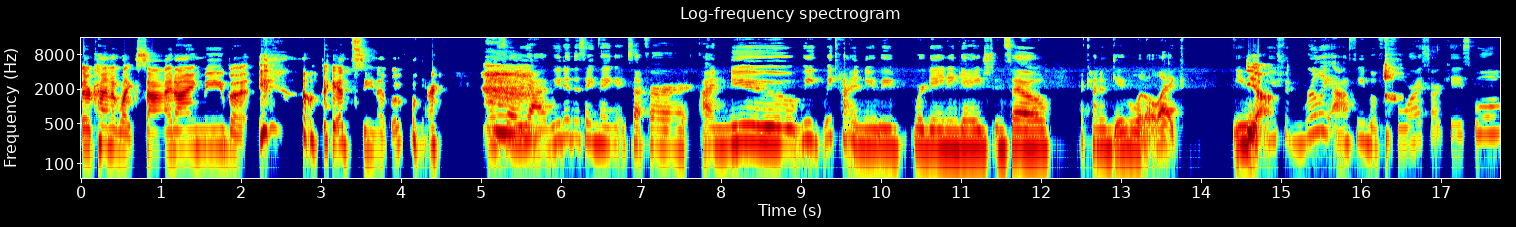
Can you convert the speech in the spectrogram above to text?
they're kind of like side eyeing me, but they had seen it before. And so yeah, we did the same thing except for I knew we we kind of knew we were getting engaged, and so I kind of gave a little like You Yeah. you should really ask me before I start PA school.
